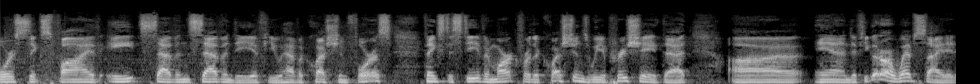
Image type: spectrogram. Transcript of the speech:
465 8770 if you have a question for us. Thanks to Steve and Mark for their questions. We appreciate that. Uh, and if you go to our website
